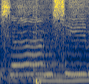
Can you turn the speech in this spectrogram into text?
伤心。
